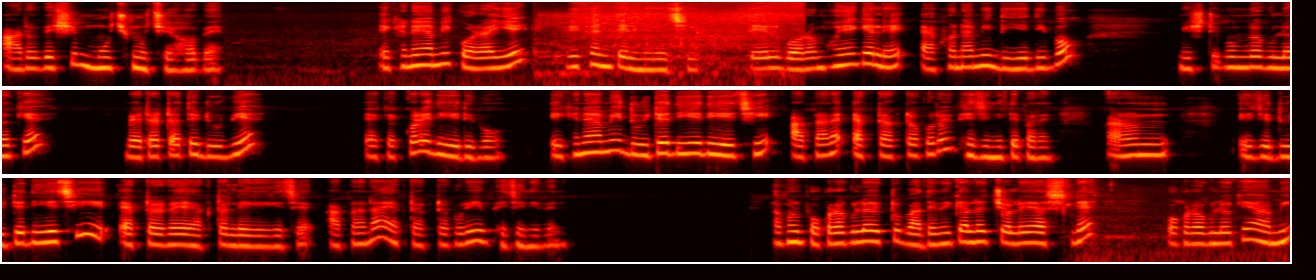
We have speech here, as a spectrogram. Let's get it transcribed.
আরও বেশি মুচমুচে হবে। এখানে আমি কড়াইয়ে রিফাইন তেল নিয়েছি। তেল গরম হয়ে গেলে এখন আমি দিয়ে দিব মিষ্টি কুমড়োগুলোকে ব্যাটারটাতে ডুবিয়ে এক এক করে দিয়ে দিব। এখানে আমি দুইটা দিয়ে দিয়েছি, আপনারা একটা একটা করে ভেজে নিতে পারেন। কারণ এই যে দুইটা দিয়েছি, একটার গায়ে একটা লেগে গেছে, আপনারা একটা একটা করেই ভেজে নেবেন। এখন পকোড়াগুলো একটু বাদামি কালার চলে আসলে পকোড়াগুলোকে আমি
